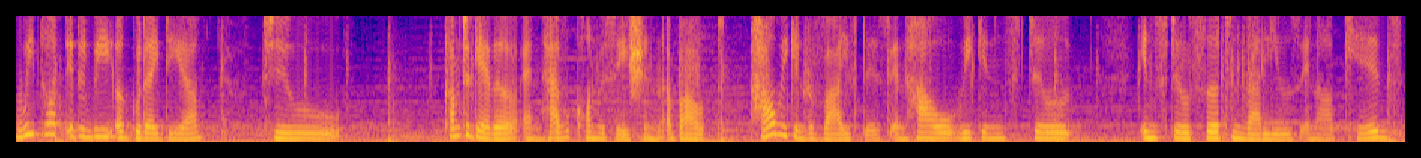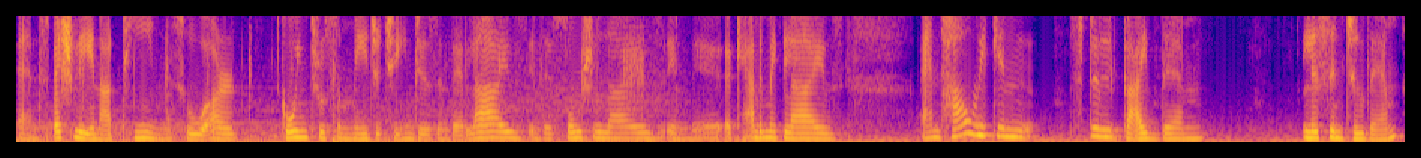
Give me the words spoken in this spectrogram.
we thought it'll be a good idea to come together and have a conversation about how we can revive this and how we can still instill certain values in our kids and especially in our teens who are going through some major changes in their lives, in their social lives, in their academic lives, and how we can still guide them, listen to them,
